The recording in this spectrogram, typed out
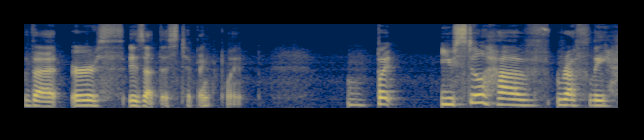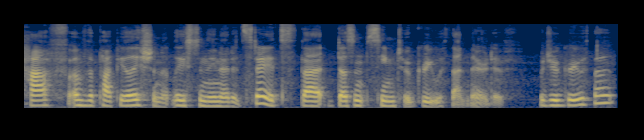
that Earth is at this tipping point. But you still have roughly half of the population, at least in the United States, that doesn't seem to agree with that narrative. Would you agree with that?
